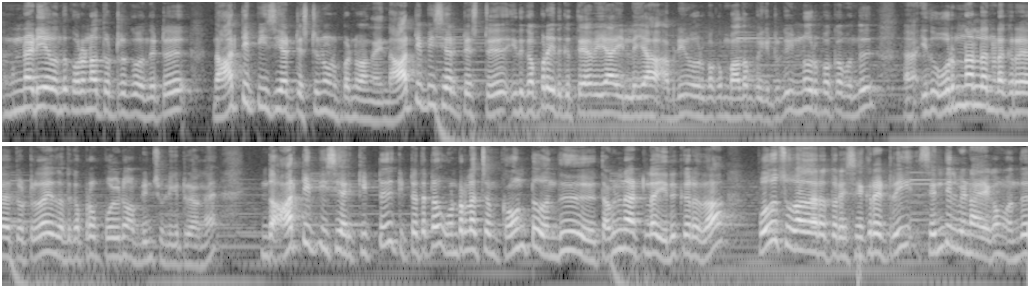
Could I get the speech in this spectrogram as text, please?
முன்னாடியே வந்து கொரோனா தொற்றுக்கு வந்துட்டு இந்த ஆர்டிபிசிஆர் டெஸ்ட்டுன்னு ஒன்று பண்ணுவாங்க. இந்த ஆர்டிபிசிஆர் டெஸ்ட்டு இதுக்கப்புறம் இதுக்கு தேவையா இல்லையா அப்படின்னு ஒரு பக்கம் வாதம் போய்கிட்டு இருக்கு. இன்னொரு பக்கம் வந்து இது ஒரு நாளில் நடக்கிற தொற்று தான் இது அதுக்கப்புறம் போயிடும் அப்படின்னு சொல்லிக்கிட்டு இருக்காங்க. இந்த ஆர்டிபிசிஆர் கிட்டு கிட்டத்தட்ட ஒன்றரை லட்சம் கவுண்ட்டு வந்து தமிழ்நாட்டில் இருக்கிறதா பொது சுகாதாரத்துறை செக்ரட்டரி செந்தில் விநாயகம் வந்து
